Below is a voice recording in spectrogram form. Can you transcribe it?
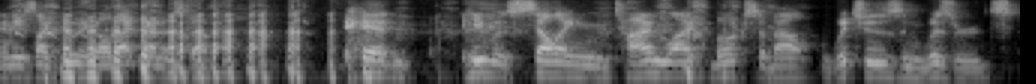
And he's like doing all that kind of stuff. And he was selling Time Life books about witches and wizards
